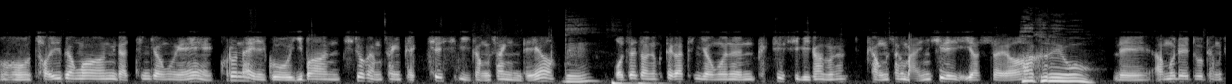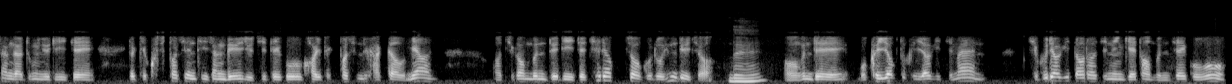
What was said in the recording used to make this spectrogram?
어, 저희 병원 같은 경우에 코로나19 입원 치료 병상이 172병상인데요. 네. 어제 저녁 때 같은 경우는 172병상 만실이었어요. 아, 그래요? 네. 아무래도 병상 가동률이 이제 이렇게 90% 이상 늘 유지되고 거의 100% 가까우면 어, 직원분들이 이제 체력적으로 힘들죠. 네. 어, 근데 뭐 근력도 근력이지만 지구력이 떨어지는 게 더 문제고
